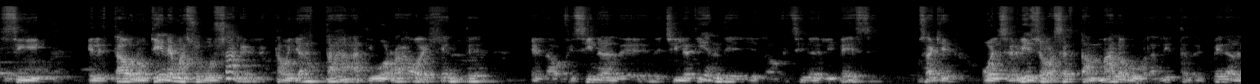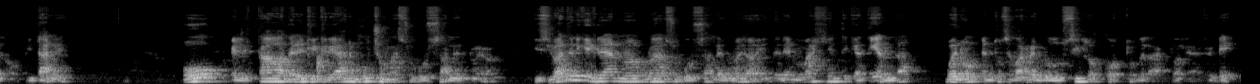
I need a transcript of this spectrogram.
Si el Estado no tiene más sucursales, el Estado ya está atiborrado de gente en la oficina de, de, Chile Atiende y en la oficina del IPS. O sea que o el servicio va a ser tan malo como las listas de espera de los hospitales, o el Estado va a tener que crear mucho más sucursales nuevas. Y si va a tener que crear nuevas sucursales nuevas y tener más gente que atienda, bueno, entonces va a reproducir los costos de la actual AFP.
